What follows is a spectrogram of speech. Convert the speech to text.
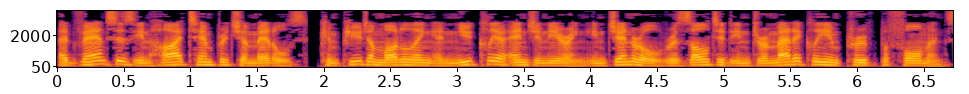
Advances in high-temperature metals, computer modeling and nuclear engineering in general resulted in dramatically improved performance.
